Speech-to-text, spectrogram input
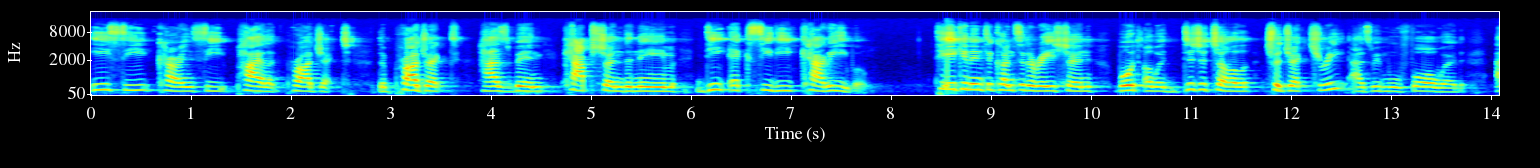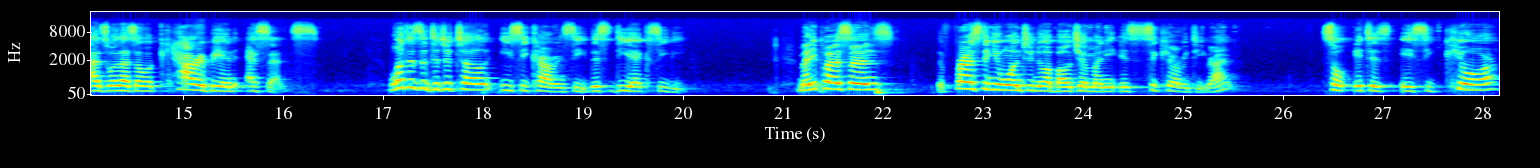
EC currency pilot project. The project has been captioned the name DXCD Caribe, taking into consideration both our digital trajectory as we move forward, as well as our Caribbean essence. What is the digital EC currency, this DXCD? Many persons, the first thing you want to know about your money is security, right? So it is a secure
